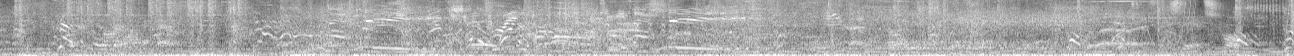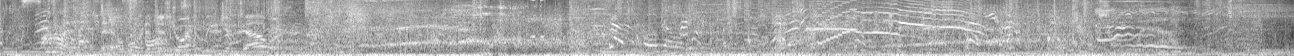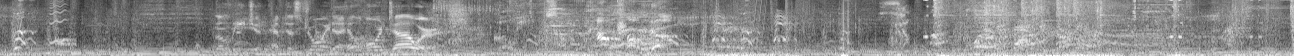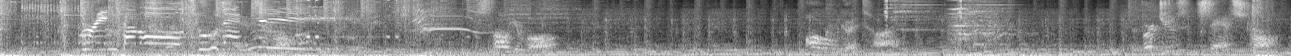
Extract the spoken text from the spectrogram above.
The Legion have destroyed a Hellborn tower. I'll call up. Bring them all to their knees! Slow your roll. All in good time. The virtues stand strong.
